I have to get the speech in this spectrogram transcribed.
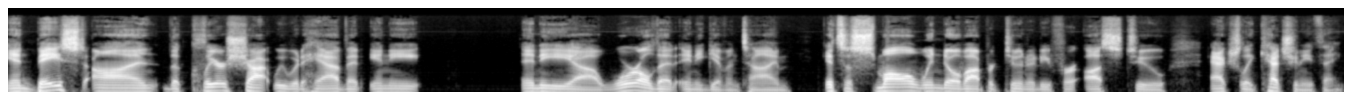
and based on the clear shot we would have at any any uh, world at any given time, it's a small window of opportunity for us to actually catch anything.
